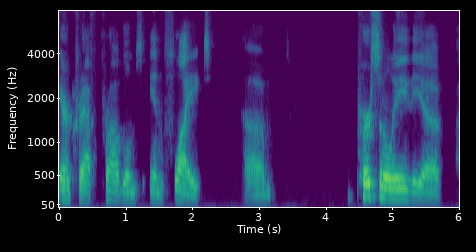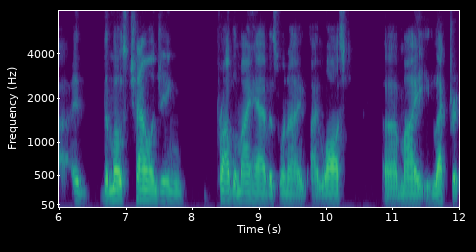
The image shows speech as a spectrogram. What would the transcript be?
aircraft problems in flight um, personally, the uh, the most challenging problem I have is when I I lost uh, my electric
